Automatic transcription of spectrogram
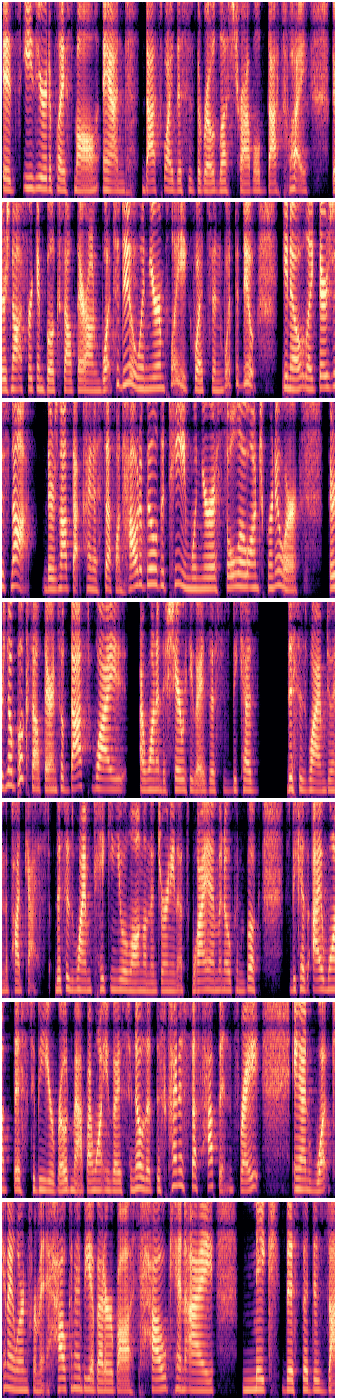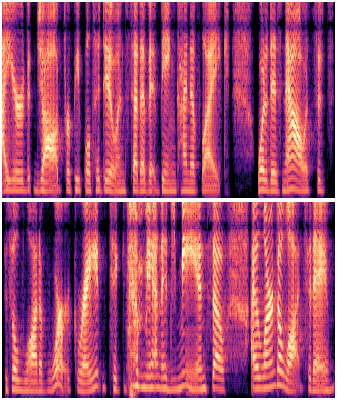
it's easier to play small. And that's why this is the road less traveled. That's why there's not freaking books out there on what to do when your employee quits and what to do. You know, like there's just not. There's not that kind of stuff on how to build a team when you're a solo entrepreneur. There's no books out there. And so that's why I wanted to share with you guys this is because this is why I'm doing the podcast. This is why I'm taking you along on the journey. That's why I'm an open book. It's because I want this to be your roadmap. I want you guys to know that this kind of stuff happens, right? And what can I learn from it? How can I be a better boss? How can I make this the desired job for people to do instead of it being kind of like what it is now? It's it's, it's a lot of work, right? To, to manage me. And so I learned a lot today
